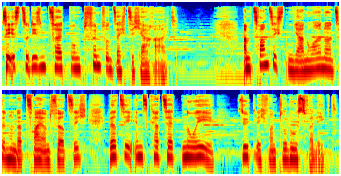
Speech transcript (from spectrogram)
Sie ist zu diesem Zeitpunkt 65 Jahre alt. Am 20. Januar 1942 wird sie ins KZ Noé südlich von Toulouse verlegt.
